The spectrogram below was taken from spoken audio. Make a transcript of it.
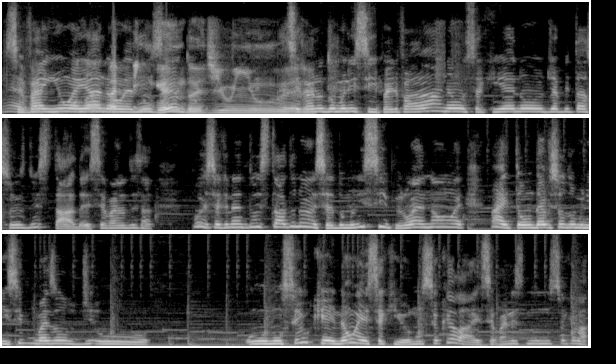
Você vai em um aí, ah, não, vai é pingando sei, de um em um, Você velho. vai no do município, aí ele fala, ah, não, isso aqui é no de habitações do estado. Aí você vai no do estado. Pô, isso aqui não é do estado, não, isso é do município, não é? Não, não é. Ah, então deve ser do município, mas o. o o não sei o que, não esse aqui, o não sei o que lá. Aí você vai nesse não sei o que lá.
